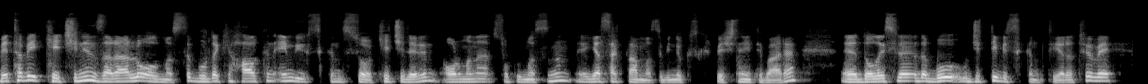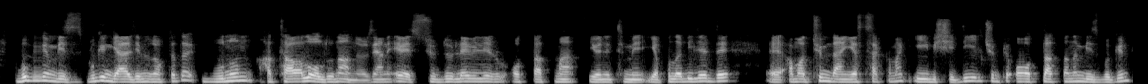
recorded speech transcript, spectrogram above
ve tabii keçinin zararlı olması buradaki halkın en büyük sıkıntısı o. Keçilerin ormana sokulmasının e, yasaklanması 1945'ten itibaren. E, dolayısıyla da bu ciddi bir sıkıntı yaratıyor ve bugün biz bugün geldiğimiz noktada bunun hatalı olduğunu anlıyoruz. Yani evet sürdürülebilir otlatma yönetimi yapılabilirdi e, ama tümden yasaklamak iyi bir şey değil. Çünkü otlatmanın biz bugün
